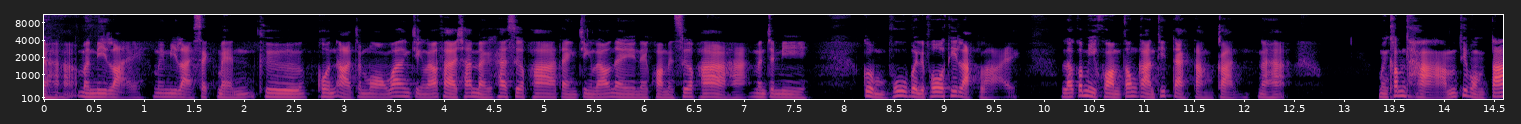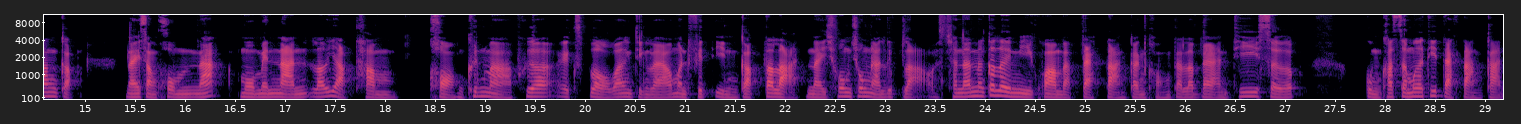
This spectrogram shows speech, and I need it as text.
อะฮะมันมีหลายไม่มีหลาย segment คือคนอาจจะมองว่าจริงๆ แล้วแฟชั่นมันก็แค่เสื้อผ้า แต่จริงๆ แล้วในในความเป็นเสื้อผ้าฮะมันจะมีกลุ่มผู้บริโภคที่หลากหลาย แล้วก็มีความต้องการที่แตกต่างกันนะฮะเหมือนคำถามที่ผมตั้งกับในสังคมณ moment นั้นแล้วอยากทำของขึ้นมาเพื่อ explore ว่าจริงๆแล้วมัน fit in กับตลาดในช่วงช่วงนั้นหรือเปล่า ฉะนั้นมันก็เลยมีความแบบแตกต่างกันของแต่ละแบรนด์ที่เซิร์ฟกลุ่ม customer ที่แตกต่างกัน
